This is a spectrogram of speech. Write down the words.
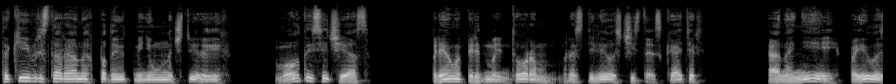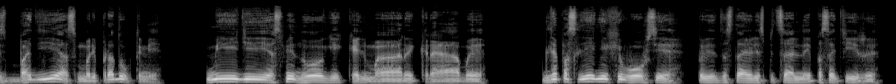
Такие в ресторанах подают минимум на четверых. Вот и сейчас. Прямо перед монитором разделилась чистая скатерть, а на ней появилась бадья с морепродуктами. Мидии, осьминоги, кальмары, крабы. Для последних и вовсе предоставили специальные пассатижи.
